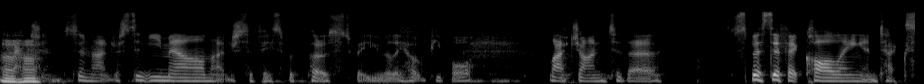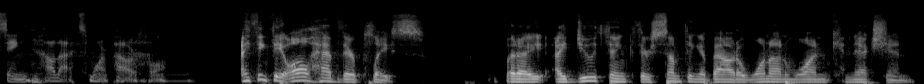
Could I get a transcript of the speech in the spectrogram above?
uh-huh. connection uh-huh. so not just an email not just a facebook post but you really hope people latch on to the specific calling and texting how that's more powerful. I think they all have their place but i i do think there's something about a one-on-one connection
